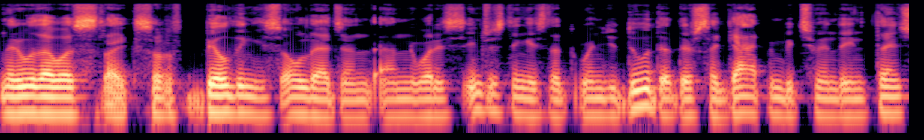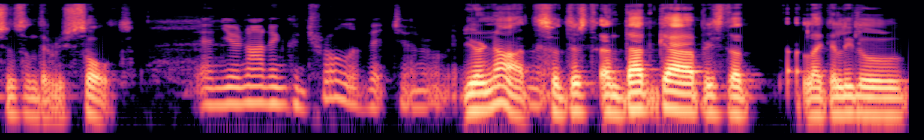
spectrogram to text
Neruda was like sort of building his own legend. And what is interesting is that when you do that, there's a gap in between the intentions and the result. And you're not in control of it generally. You're not. No. So just and that gap is that like a little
